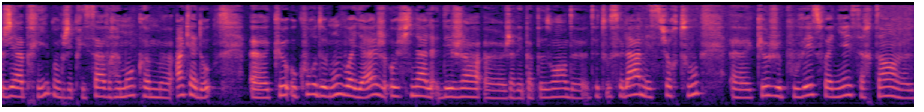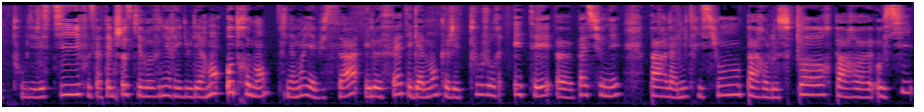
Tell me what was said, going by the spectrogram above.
j'ai appris, donc j'ai pris ça vraiment comme un cadeau, euh, que au cours de mon voyage, au final, déjà, euh, j'avais pas besoin de, tout cela, mais surtout euh, que je pouvais soigner certains troubles digestifs ou certaines choses qui revenaient régulièrement autrement. Finalement, il y a eu ça et le fait également que j'ai toujours été passionnée par la nutrition, par le sport, par aussi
